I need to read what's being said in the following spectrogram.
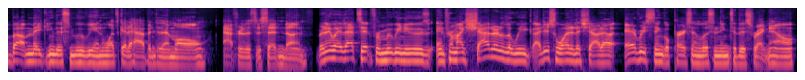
about making this movie and what's going to happen to them all after this is said and done. But anyway, that's it for movie news. And for my shout out of the week, I just wanted to shout out every single person listening to this right now.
